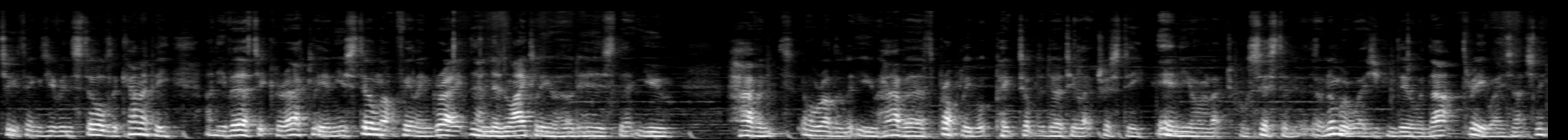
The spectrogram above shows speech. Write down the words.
two things, you've installed the canopy and you've earthed it correctly and you're still not feeling great, then the likelihood is that you haven't, or rather that you have earthed properly but picked up the dirty electricity in your electrical system. There are a number of ways you can deal with that, three ways actually.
